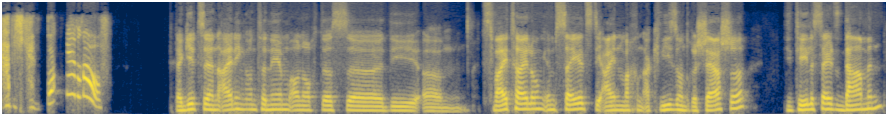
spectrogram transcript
habe ich keinen Bock mehr drauf. Da gibt es ja in einigen Unternehmen auch noch das, äh, die ähm, Zweiteilung im Sales. Die einen machen Akquise und Recherche die Telesales-Damen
